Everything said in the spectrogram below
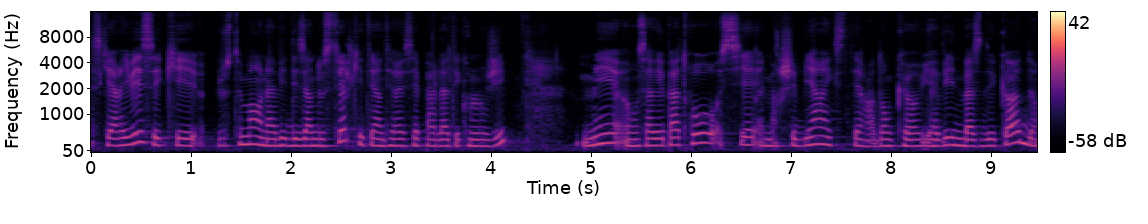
ce qui est arrivé, c'est que justement, on avait des industriels qui étaient intéressés par la technologie, mais on ne savait pas trop si elle marchait bien, etc. Donc, euh, il y avait une base de code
